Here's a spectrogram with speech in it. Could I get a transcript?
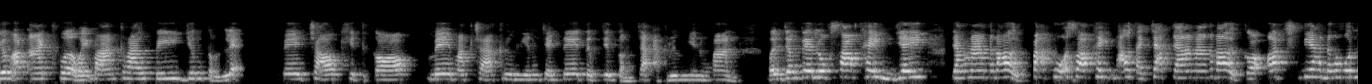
យើងអត់អាចធ្វើអ្វីបានក្រៅពីយើងទម្លាក់មេចោលឃាតករមេមកខ្ចាគ្រឿងញៀននឹងចេញទេទើបជាកម្ចាត់អាគ្រឿងញៀននឹងបានបើអញ្ចឹងទេលោកសោកខេងនិយាយយ៉ាងណាក៏ដោយបាក់ពួកសោកខេងដល់តែចាប់យ៉ាងណាក៏ដោយក៏អត់ឈ្នះនឹងហ៊ុន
